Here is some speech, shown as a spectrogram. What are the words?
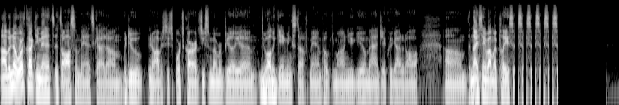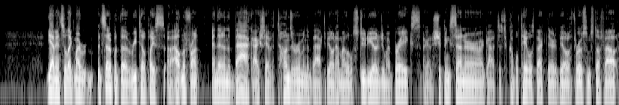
Uh, but no, worth collecting, man. It's it's awesome, man. It's got um, we do you know obviously sports cards, do some memorabilia, do all the gaming stuff, man. Pokemon, Yu Gi Oh, Magic, we got it all. Um, the nice thing about my place is, is, is, is- is- yeah, man. So like my it's set up with the retail place uh, out in the front, and then in the back, I actually have tons of room in the back to be able to have my little studio to do my breaks. I got a shipping center. I got just a couple tables back there to be able to throw some stuff out,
